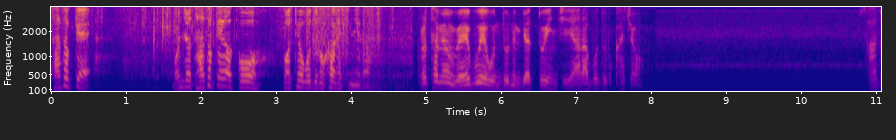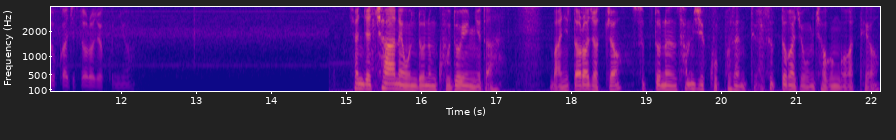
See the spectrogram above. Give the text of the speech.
다섯 개. 먼저 다섯 개 갖고 버텨보도록 하겠습니다. 그렇다면 외부의 온도는 몇 도인지 알아보도록 하죠. 4도까지 떨어졌군요. 현재 차 안의 온도는 9도입니다. 많이 떨어졌죠? 습도는 39%. 습도가 조금 적은 것 같아요.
